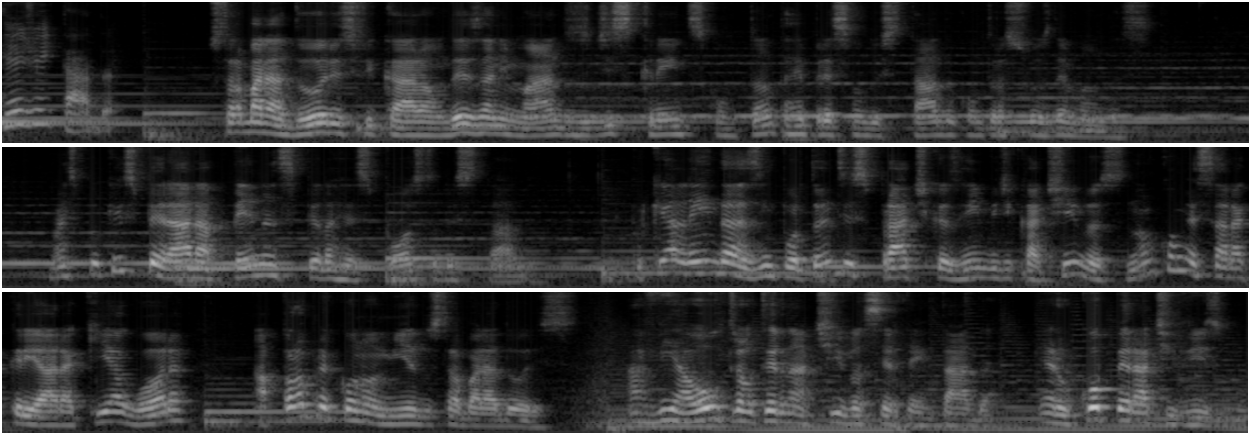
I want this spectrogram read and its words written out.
rejeitada. Os trabalhadores ficaram desanimados e descrentes com tanta repressão do Estado contra suas demandas. Mas por que esperar apenas pela resposta do Estado? Porque além das importantes práticas reivindicativas, não começar a criar aqui e agora a própria economia dos trabalhadores? Havia outra alternativa a ser tentada: era o cooperativismo.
